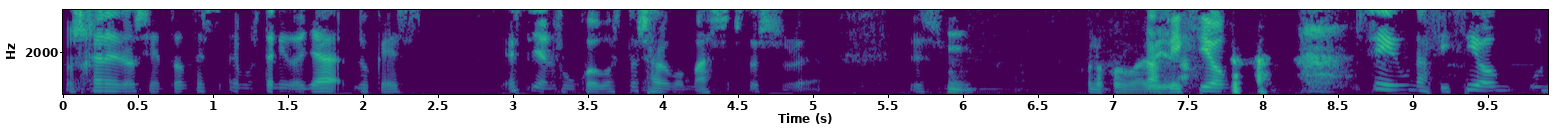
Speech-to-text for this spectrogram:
los géneros y entonces hemos tenido ya lo que es esto ya no es un juego, esto es algo más, esto es, eh, es Mm. Una forma de una vida. ficción. Sí, una ficción, un,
